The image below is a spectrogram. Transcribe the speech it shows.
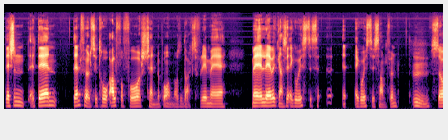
det er ikke en det er en, det er en følelse jeg tror altfor få kjenner på nå til dags. Fordi vi, vi lever i et ganske egoistisk, egoistisk samfunn. Mm. Så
